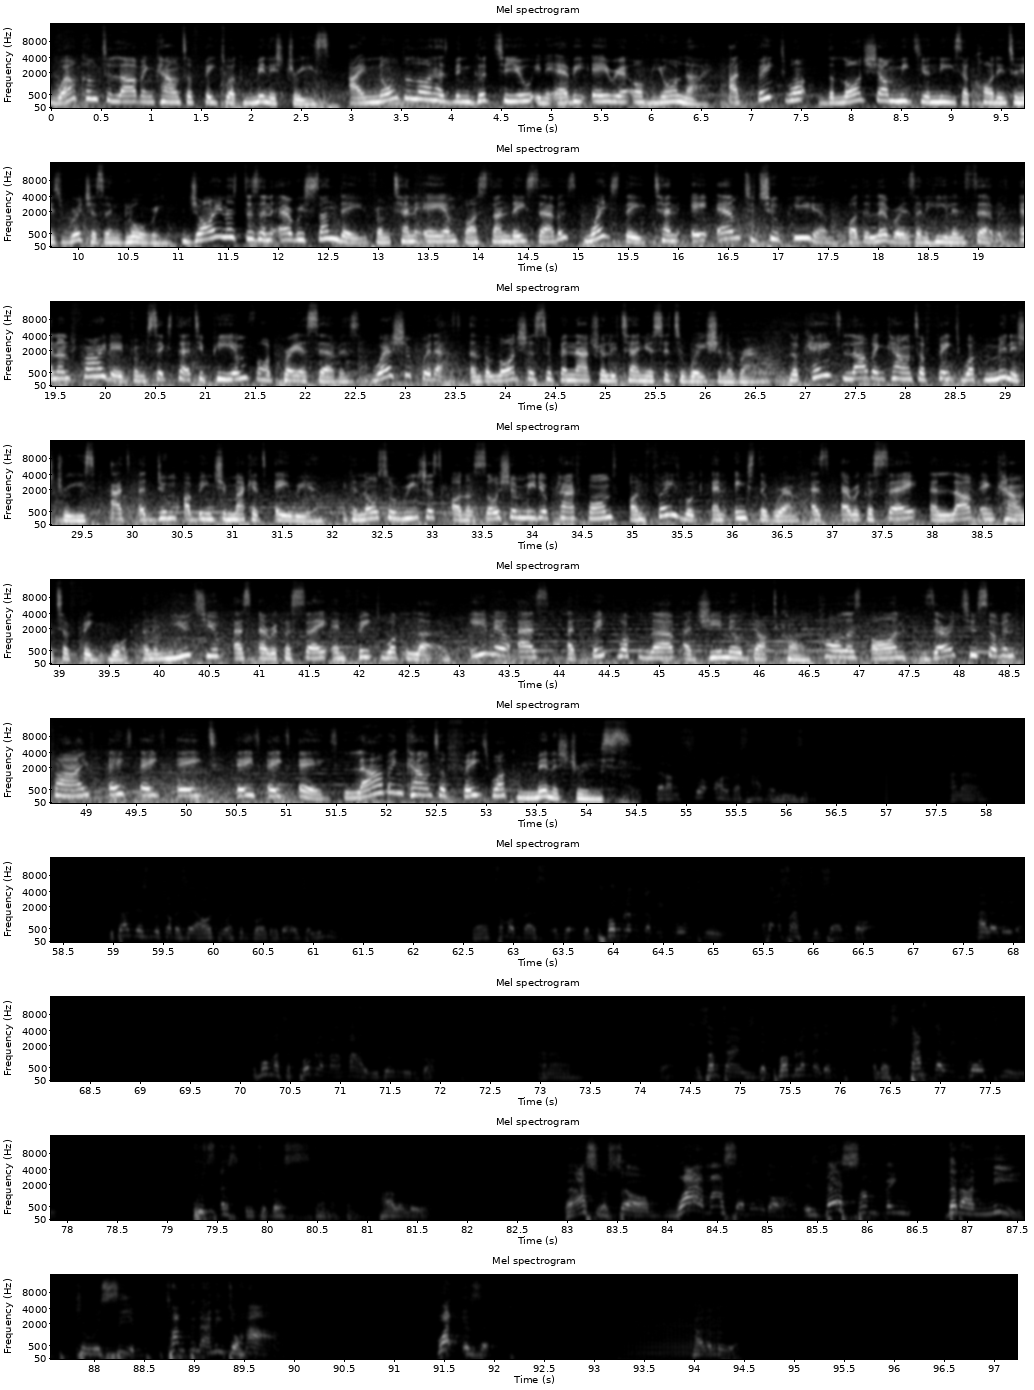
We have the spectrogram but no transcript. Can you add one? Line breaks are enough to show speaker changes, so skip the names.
Welcome to Love Encounter Faith Walk Ministries. I know the Lord has been good to you in every area of your life. At Faith Walk, the Lord shall meet your needs according to his riches and glory. Join us this and every Sunday from 10 a.m. for Sunday service, Wednesday 10 a.m. to 2 p.m. for deliverance and healing service, and on Friday from 6:30 p.m. for prayer service. Worship with us, and the Lord shall supernaturally turn your situation around. Locate Love Encounter Faith Walk Ministries at Adum Abinchi Market area. You can also reach us on our social media platforms on Facebook and Instagram as Erica Say and Love Encounter Faith Walk, and on YouTube as Erica Say and Faith Walk Love. Email us at faithwalklove at gmail.com. Call us on 0275 888 888. Love Encounter Faith Walk Ministries.
But I'm sure all of us have a reason. And uh, you can't just wake up and say, I want to worship God. There is a reason. And some of us, the problems that we go through cause us to serve God. Hallelujah. The woman's a problem, Ama, you don't need God. And uh, yeah, so sometimes the problem and the and the stuff that we go through puts us into this kind of thing. Hallelujah. But ask yourself, why am I serving God? Is there something that I need to receive? Something I need to have? What is it? Hallelujah.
